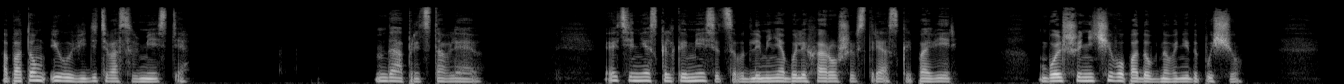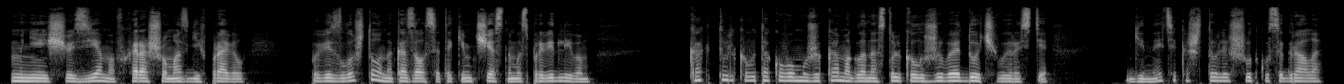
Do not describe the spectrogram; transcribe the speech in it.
а потом и увидеть вас вместе. — да, представляю. Эти несколько месяцев для меня были хорошей встряской, поверь. Больше ничего подобного не допущу. Мне еще Земов хорошо мозги вправил. Повезло, что он оказался таким честным и справедливым. Как только у такого мужика могла настолько лживая дочь вырасти? Генетика, что ли, шутку сыграла?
